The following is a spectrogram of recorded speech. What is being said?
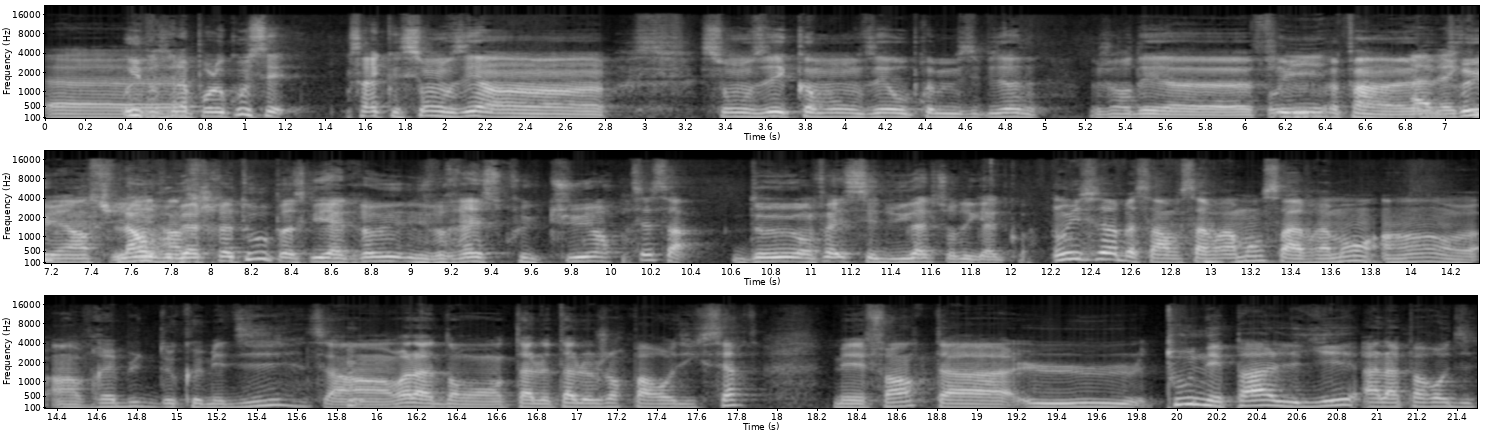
Euh, Oui, parce que là, pour le coup, c'est c'est vrai que si on faisait un. Si on faisait comme on faisait aux premiers épisodes, genre des euh, films. Oui, enfin, euh, avec trucs, un suivi, là, on vous gâcherait tout parce qu'il y a quand même une vraie structure C'est ça. de. En fait, c'est du gag sur du gag, quoi. Oui, ça, bah, ça, ça, vraiment, ça a vraiment un, euh, un vrai but de comédie. C'est un, voilà, dans, t'as le, t'as le genre parodique, certes, mais enfin, t'as le- tout n'est pas lié à la parodie.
